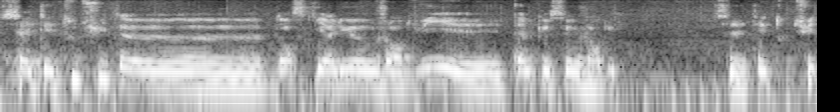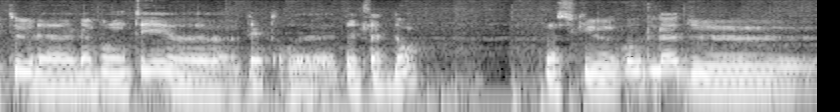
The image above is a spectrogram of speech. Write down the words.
Ça a été tout de suite dans ce qui a lieu aujourd'hui et tel que c'est aujourd'hui. Ça a été tout de suite la, volonté d'être, d'être là-dedans parce que au-delà de,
